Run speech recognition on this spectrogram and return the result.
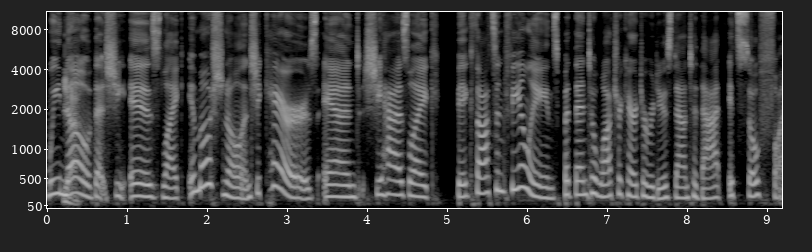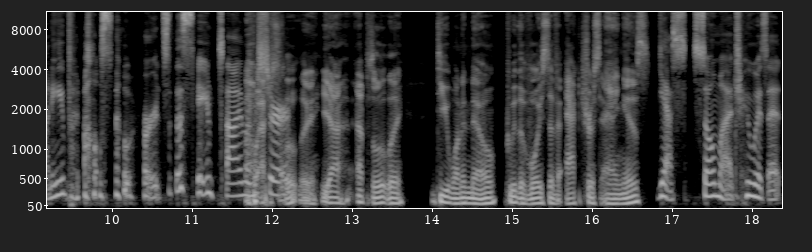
we Yeah. know that she is like emotional and she cares and she has like big thoughts and feelings but then to watch her character reduced down to that it's so funny but also hurts at the same time i'm oh, sure absolutely. Yeah, absolutely. Do you want to know who the voice of actress Aang is? yes so much who is it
